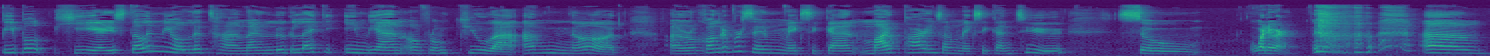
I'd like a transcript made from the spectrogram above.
people here is telling me all the time I look like Indian or from Cuba. I'm not. I'm 100% Mexican. My parents are Mexican too. So, whatever. um,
